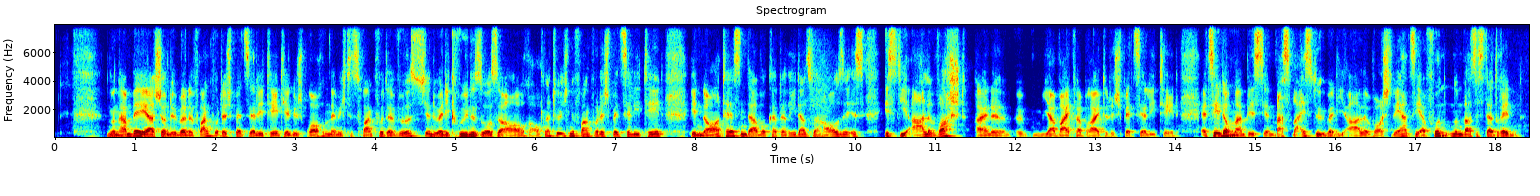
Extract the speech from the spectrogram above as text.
Nun haben wir ja schon über eine Frankfurter Spezialität hier gesprochen, nämlich das Frankfurter Würstchen, über die grüne Soße auch, auch natürlich eine Frankfurter Spezialität. In Nordhessen, da wo Katharina zu Hause ist, ist die Aale Woscht eine äh, ja weit verbreitete Spezialität. Erzähl doch mal ein bisschen, was weißt du über die Aale Woscht? Wer hat sie erfunden und was ist da drin?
